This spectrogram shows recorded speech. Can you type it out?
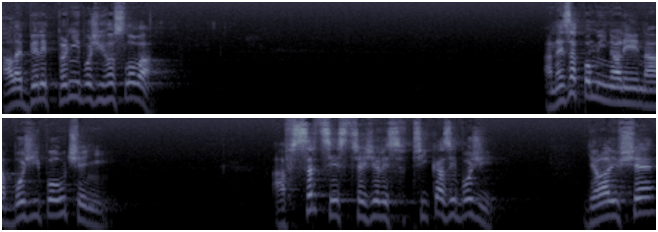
Ale byli plní božího slova. A nezapomínali na boží poučení. A v srdci střežili příkazy boží. Dělali vše,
